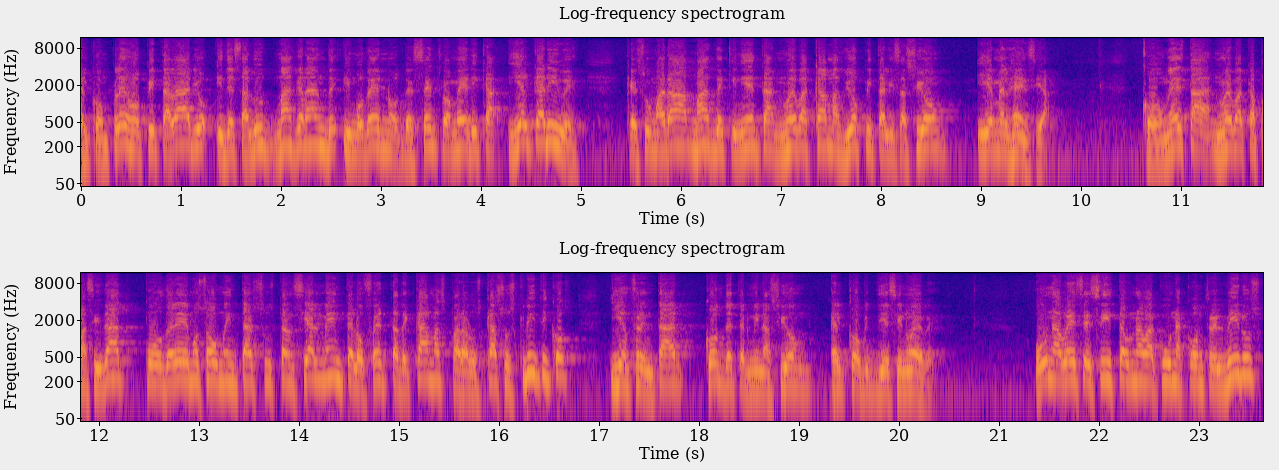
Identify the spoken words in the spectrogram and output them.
el complejo hospitalario y de salud más grande y moderno de Centroamérica y el Caribe, que sumará más de 500 nuevas camas de hospitalización y emergencia. Con esta nueva capacidad podremos aumentar sustancialmente la oferta de camas para los casos críticos y enfrentar con determinación el COVID-19. Una vez exista una vacuna contra el virus,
